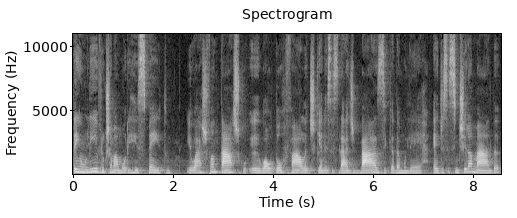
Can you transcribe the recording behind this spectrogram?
Tem um livro que chama Amor e Respeito, eu acho fantástico. O autor fala de que a necessidade básica da mulher é de se sentir amada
